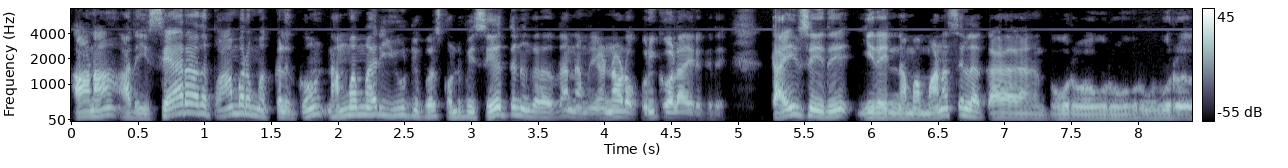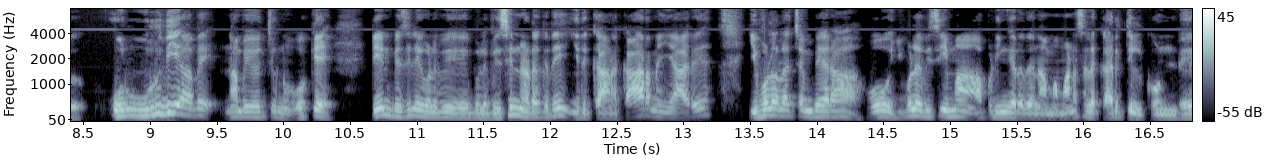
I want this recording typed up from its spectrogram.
ஆனா அதை சேராத பாமர மக்களுக்கும் நம்ம மாதிரி யூடியூபர்ஸ் கொண்டு போய் சேர்த்துனுங்கிறது தான் நம்ம என்னோட குறிக்கோளா இருக்குது. தயவு செய்து இதை நம்ம மனசுல க- ஒரு ஒரு ஒரு ஒரு உறுதியாவே நம்ம யோசிக்கணும் ஓகே டிஎன்பிஎஸ்சியில் இவ்வளவு இவ்வளவு விஷயம் நடக்குது இதுக்கான காரணம் யாரு? இவ்வளவு லட்சம் பேரா? ஓ இவ்வளவு விஷயமா? அப்படிங்கறத நம்ம மனசுல கருத்தில் கொண்டு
